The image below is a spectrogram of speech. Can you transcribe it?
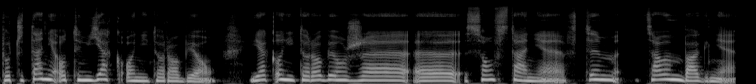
poczytanie o tym, jak oni to robią, jak oni to robią, że są w stanie w tym całym bagnie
